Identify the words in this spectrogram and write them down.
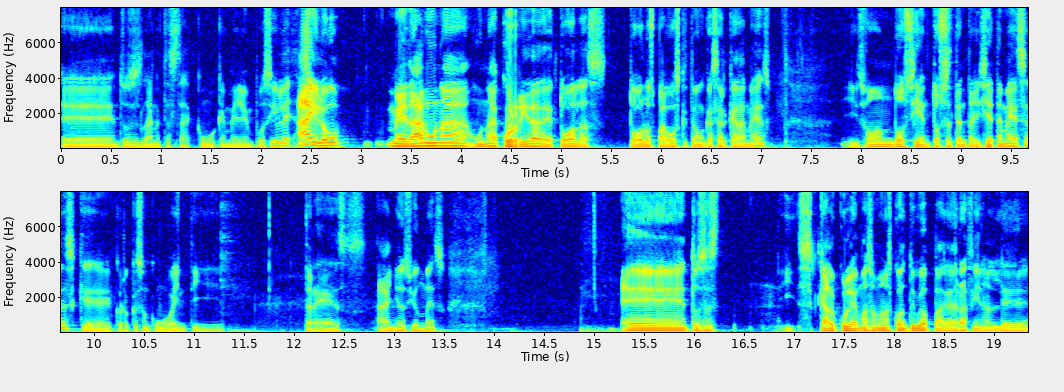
Eh, entonces, la neta está como que medio imposible. Ah, y luego me dan una, una corrida de todas las, todos los pagos que tengo que hacer cada mes. Y son 277 meses, que creo que son como 23 años y un mes. Eh, entonces, calculé más o menos cuánto iba a pagar a final de...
